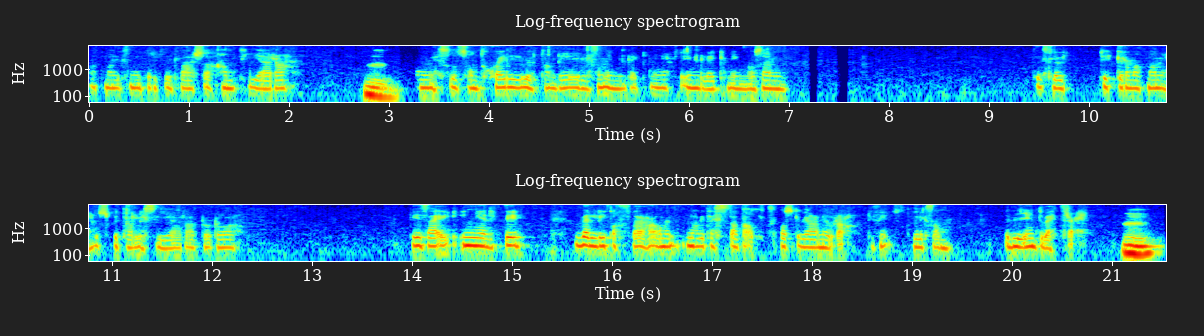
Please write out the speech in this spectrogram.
att man liksom inte riktigt lär sig att hantera mm. ångest och sånt själv utan det är liksom inläggning efter inläggning och sen till slut tycker de att man är hospitaliserad och då det är så här, ingen, det är väldigt ofta det här, nu har vi testat allt, vad ska vi göra nu då? Det, finns, det, liksom, det blir inte bättre. Mm.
